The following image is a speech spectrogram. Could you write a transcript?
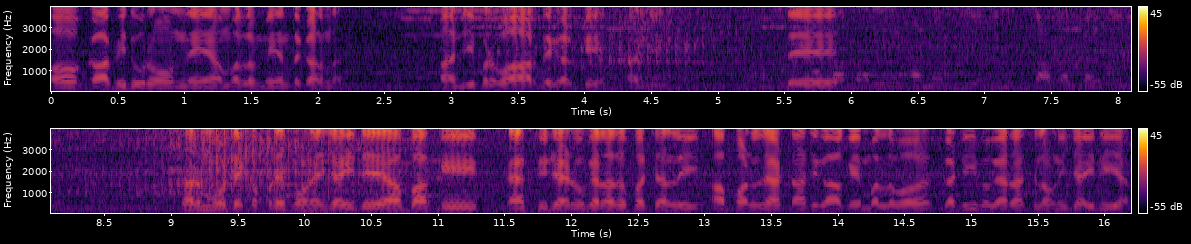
ਆ ਕਾਫੀ ਦੂਰੋਂ ਆਉਂਦੇ ਆ, ਮਤਲਬ ਮਿਹਨਤ ਕਰਨ। ਹਾਂਜੀ, ਪਰਿਵਾਰ ਦੇ ਕਰਕੇ, ਹਾਂਜੀ। ਤੇ ਸਰ, ਮੋਟੇ ਕੱਪੜੇ ਪਾਉਣੇ ਚਾਹੀਦੇ ਆ, ਬਾਕੀ ਐਕਸੀਡੈਂਟ ਵਗੈਰਾ ਤੋਂ ਬਚਣ ਲਈ ਆਪਾਂ ਨੂੰ ਲਾਈਟਾਂ ਜਗਾ ਕੇ, ਮਤਲਬ ਗੱਡੀ ਵਗੈਰਾ ਚਲਾਉਣੀ ਚਾਹੀਦੀ ਆ।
